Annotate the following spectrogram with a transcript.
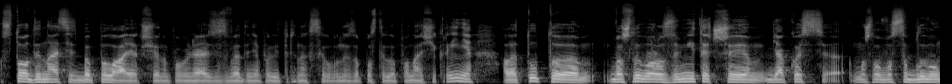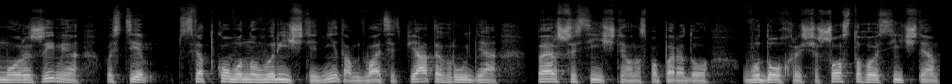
111 БПЛА, якщо я не помиляюсь, зі зведення повітряних сил вони запустили по нашій країні. Але тут е, важливо розуміти, чи якось можливо в особливому режимі ось ці святково-новорічні дні, там 25 грудня, 1 січня, у нас попереду водохреще 6 січня,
